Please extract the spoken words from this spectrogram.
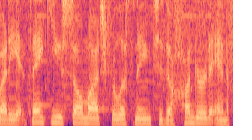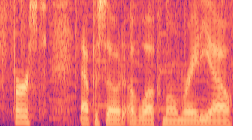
Everybody. Thank you so much for listening to the 101st episode of Welcome Home Radio.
